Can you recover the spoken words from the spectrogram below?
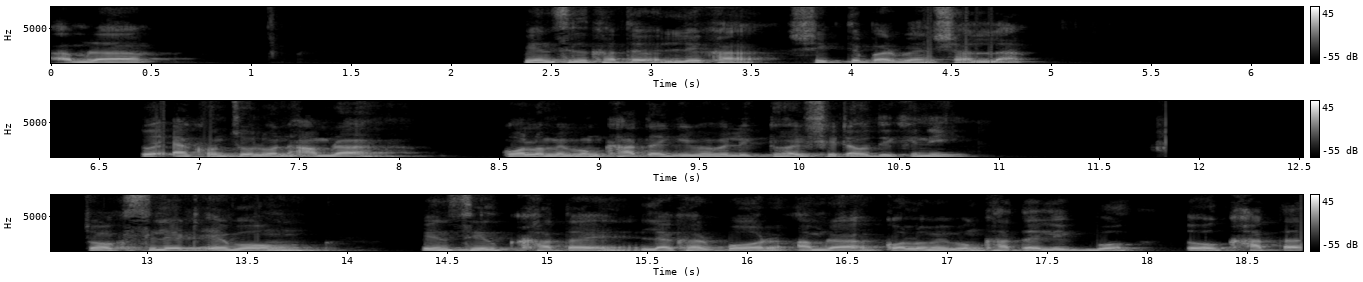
আমরা পেন্সিল খাতায় লেখা শিখতে পারব ইনশাল্লাহ তো এখন চলুন আমরা কলম এবং খাতায় কীভাবে লিখতে হয় সেটাও দেখে নিই। চক সিলেট এবং পেন্সিল খাতায় লেখার পর আমরা কলম এবং খাতায় লিখব। তো খাতা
